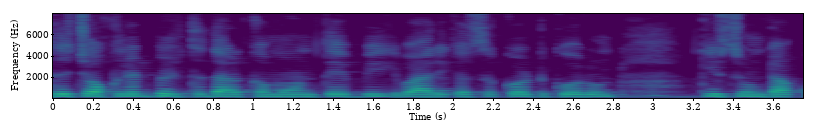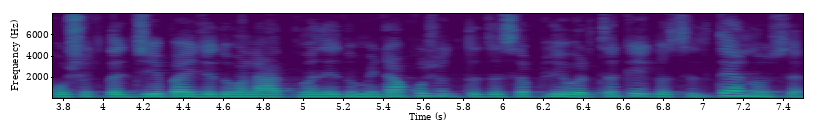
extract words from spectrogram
ते चॉकलेट भेटतं डार्क अमाऊंट ते बी बारीक असं कट करून किसून टाकू शकता. जे पाहिजे तुम्हाला आतमध्ये तुम्ही टाकू शकता. जसा फ्लेवरचा केक असेल त्यानुसार.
